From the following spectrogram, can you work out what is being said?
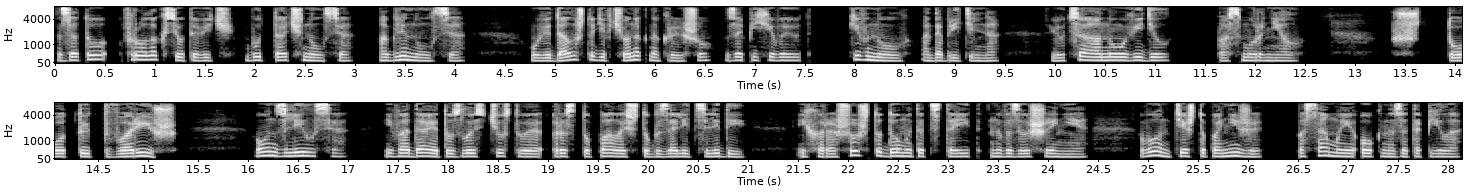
Зато Фрол Аксютович будто очнулся, оглянулся, увидал, что девчонок на крышу запихивают, кивнул одобрительно. Люциану увидел, посмурнел. «Что ты творишь?» Он злился, и вода, эту злость чувствуя, расступалась, чтобы залить следы. И хорошо, что дом этот стоит на возвышении. Вон те, что пониже, по самые окна затопило,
